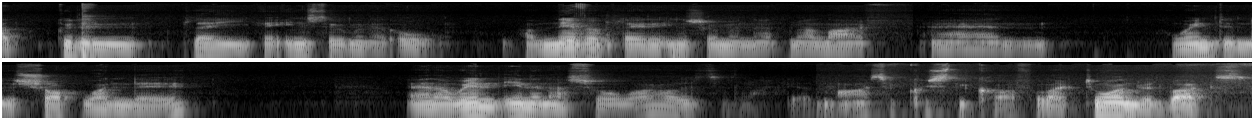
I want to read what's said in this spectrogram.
I couldn't play an instrument at all. I've never played an instrument in my life, and went in the shop one day, and I went in and I saw wow, it's like a nice acoustic car for like 200 bucks.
